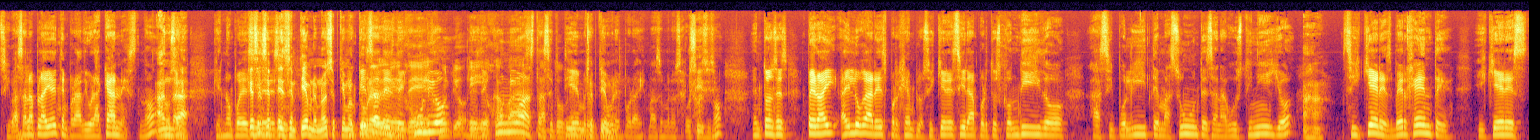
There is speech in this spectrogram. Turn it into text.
si vas a la playa hay temporada de huracanes, ¿no? O Ándale. sea, que no puedes que es en, septiembre, ¿no? En septiembre, Empieza octubre. de- desde, Desde julio, julio desde junio hasta septiembre, Septiembre. octubre, por ahí, más o menos. se Pues sí, sí, sí. ¿no? Entonces, pero hay, hay lugares, por ejemplo, si quieres ir a Puerto Escondido, a Cipolite, Mazunte, San Agustinillo, Ajá. si quieres ver gente y quieres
